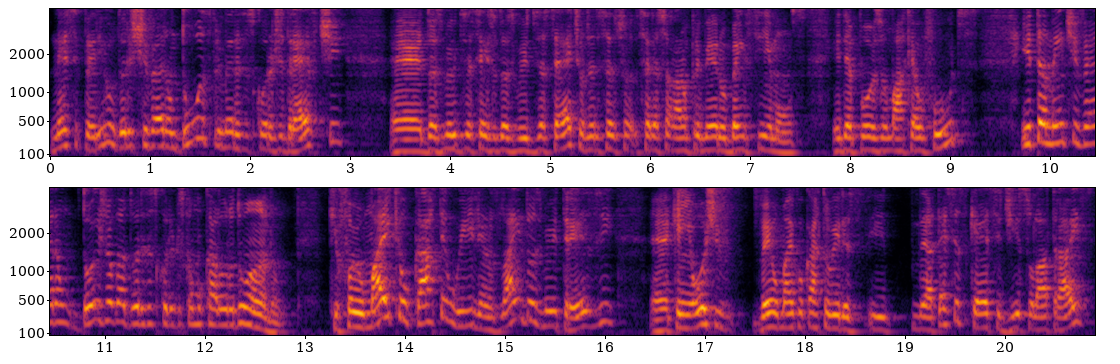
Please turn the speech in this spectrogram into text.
nesse período, eles tiveram duas primeiras escolhas de draft, é, 2016 e 2017, onde eles selecionaram primeiro o Ben Simmons e depois o Markel Fultz. E também tiveram dois jogadores escolhidos como calor do ano, que foi o Michael Carter Williams lá em 2013, é, quem hoje vê o Michael Carter Williams e até se esquece disso lá atrás,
